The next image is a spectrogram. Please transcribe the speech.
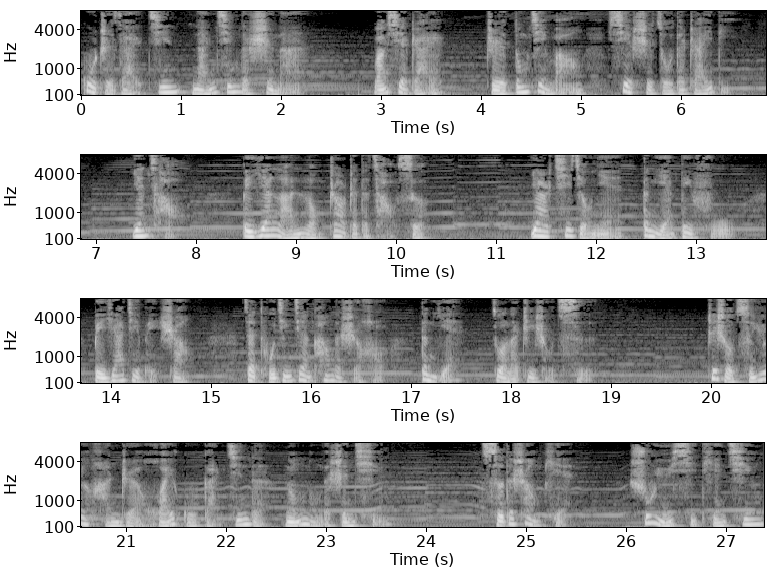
故址在今南京的市南。王谢宅。指东晋王谢氏族的宅邸，烟草，被烟岚笼罩着的草色。一二七九年，邓衍被俘，被押解北上，在途经建康的时候，邓衍作了这首词。这首词蕴含着怀古感今的浓浓的深情。词的上片，疏雨洗田青，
